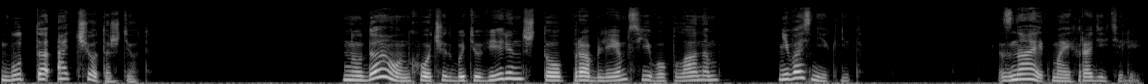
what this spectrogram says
Будто отчета ждет. Ну да, он хочет быть уверен, что проблем с его планом не возникнет. Знает моих родителей.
